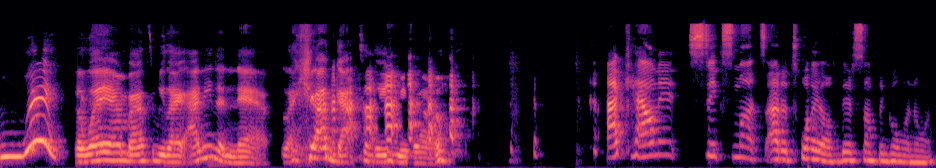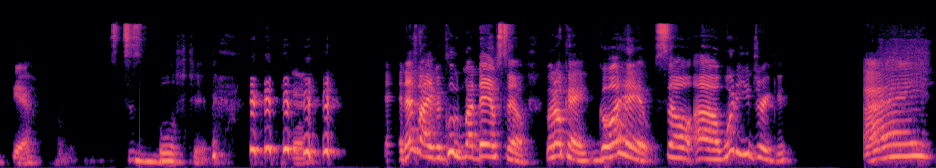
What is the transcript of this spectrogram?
The way I'm about to be like, I need a nap. Like y'all got to leave me alone. I counted six months out of 12. There's something going on. Yeah. This is bullshit. Yeah. And that's not even including my damn self. But okay, go ahead. So uh what are you drinking? I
